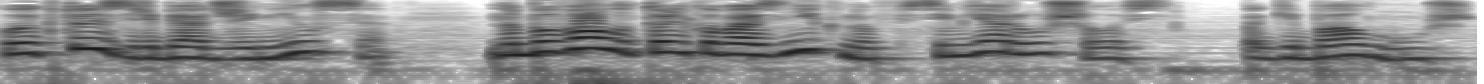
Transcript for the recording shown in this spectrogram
Кое-кто из ребят женился, но бывало, только возникнув, семья рушилась, погибал муж.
